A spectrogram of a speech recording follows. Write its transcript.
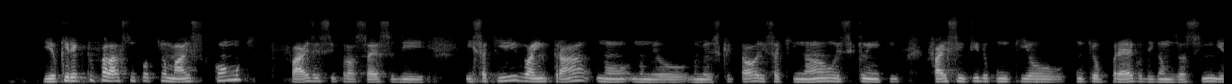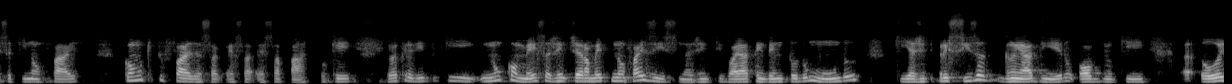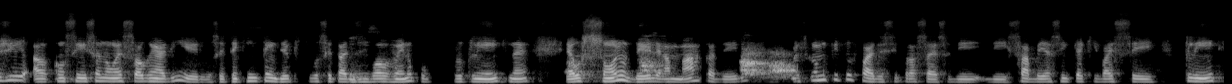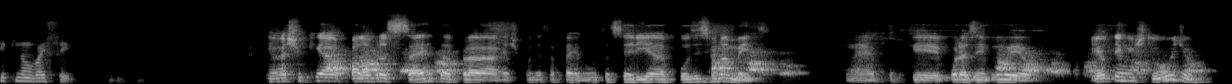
E eu queria que tu falasse um pouquinho mais como que faz esse processo de isso aqui vai entrar no, no, meu, no meu escritório, isso aqui não, esse cliente faz sentido com que eu com que eu prego, digamos assim, isso aqui não faz. Como que tu faz essa, essa, essa parte? Porque eu acredito que no começo a gente geralmente não faz isso, né? A gente vai atendendo todo mundo, que a gente precisa ganhar dinheiro. Óbvio que ah, hoje a consciência não é só ganhar dinheiro, você tem que entender o que, que você está desenvolvendo para o cliente, né? É o sonho dele, é a marca dele. Mas como que tu faz esse processo de, de saber assim o que é que vai ser cliente e o que não vai ser? Eu acho que a palavra certa para responder essa pergunta seria posicionamento, né? Porque, por exemplo, eu eu tenho um estúdio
